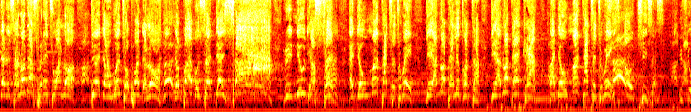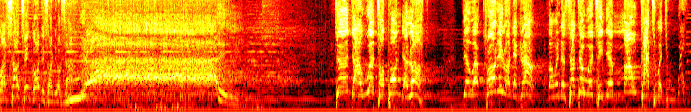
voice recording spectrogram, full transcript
there is another spiritual law. They that wait upon the law, the Bible said they shall renew their strength and they will mount at its wing. They are not helicopter, they are not aircraft, but they will mount at its wings. Oh, Jesus. If you are shouting, God is on your side. Yeah. They that wait upon the Lord, they were crawling on the ground, but when they started waiting, they mounted with wings.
